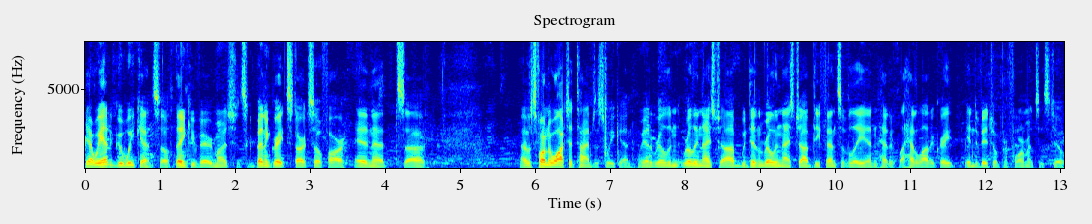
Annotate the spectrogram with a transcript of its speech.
Yeah, we had a good weekend, so thank you very much. It's been a great start so far, and it's uh, it was fun to watch at times this weekend. We had a really, really nice job. We did a really nice job defensively, and had a, had a lot of great individual performances too.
